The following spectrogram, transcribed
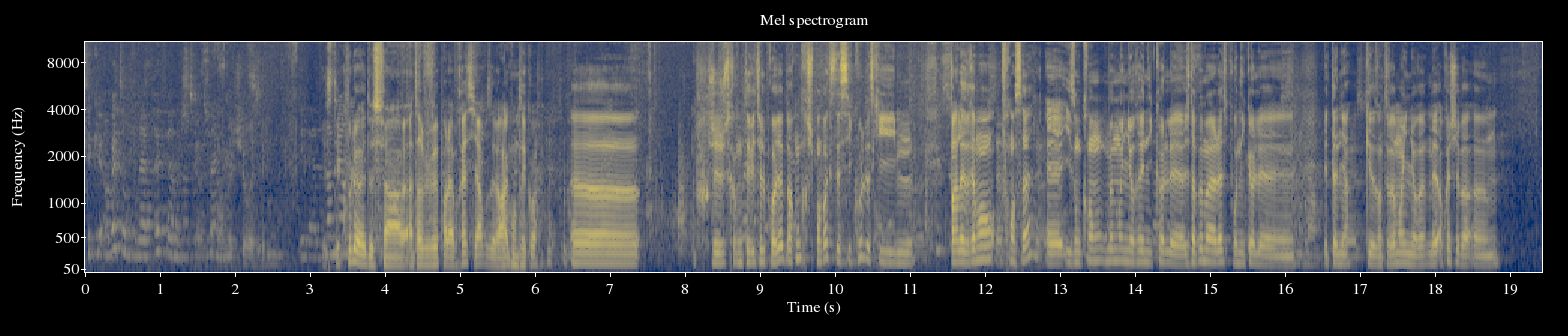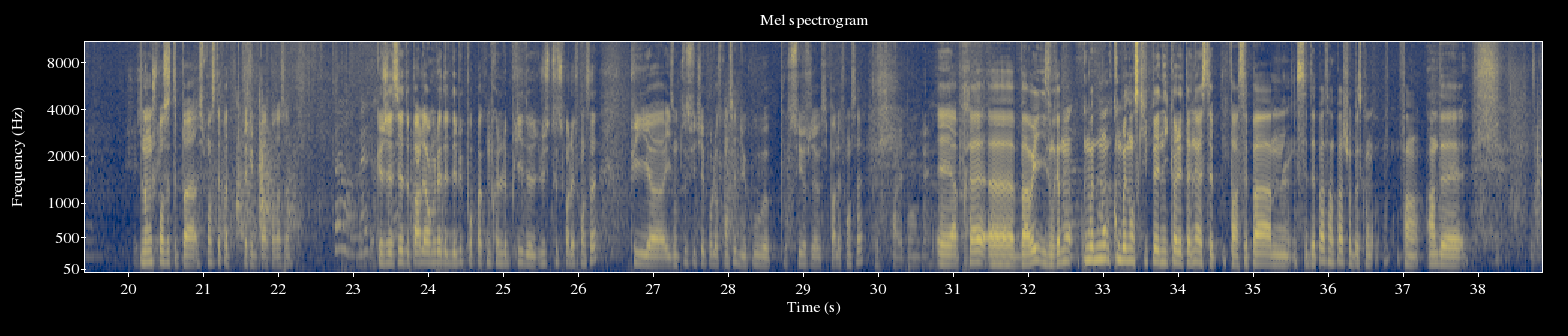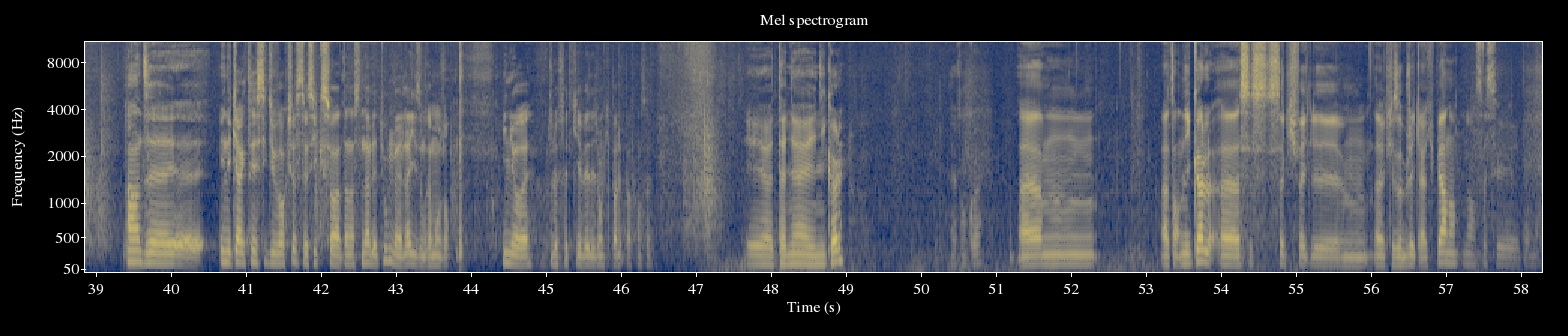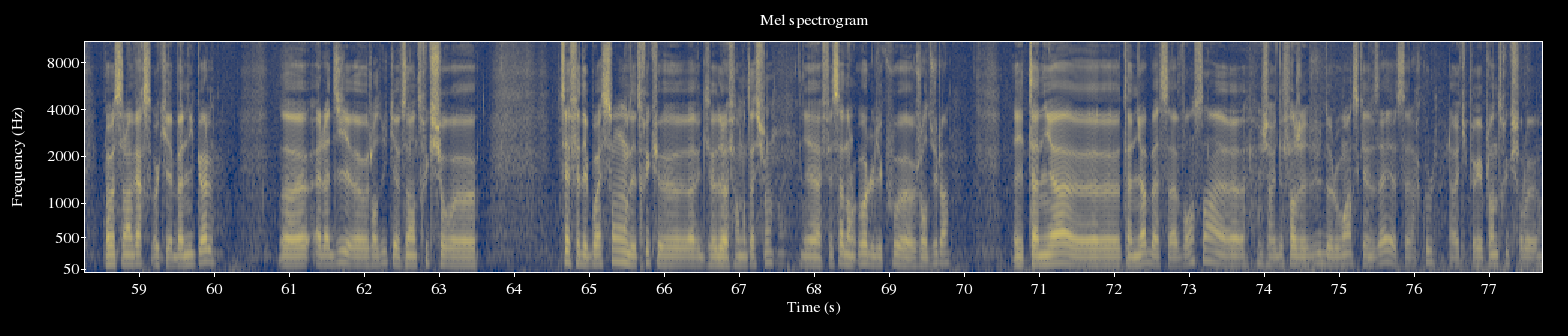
C'est qu'en fait, on pourrait après faire une structure. Et c'était cool euh, de se faire interviewer par la presse hier, vous avez raconté quoi? Euh, J'ai juste raconté vite fait le projet. Par contre, je pense pas que c'était si cool parce qu'ils parlaient vraiment français et ils ont complètement ignoré Nicole. et- J'étais un peu mal à l'aise pour Nicole et, et Tania, qu'ils ont été vraiment ignorés. Mais après, je sais pas. euh, Non, je pense que c'était pas, je pense que c'était pas terrible par rapport à ça. Que j'ai essayé de parler anglais dès le début pour pas comprendre le pli de juste tous parler français. Puis euh, ils ont tous switché pour le français, du coup, euh, pour suivre, j'ai aussi parlé français. Et après, euh, bah oui, ils ont vraiment complètement, complètement skippé Nicole et Tania. C'était, enfin, c'est pas, hum, c'était pas sympa, je trouve, parce enfin, un des, un des, une des caractéristiques du workshop, c'était aussi que ce soit international et tout, mais là, ils ont vraiment genre ignoré le fait qu'il y avait des gens qui parlaient pas français. Et euh, Tania et Nicole Elles font quoi? Euh, Attends, Nicole, euh, c'est celle qui fait avec les, euh, avec les objets qu'elle récupère, non? Non, ça c'est Tania. Ouais, bah, c'est l'inverse. Ok, bah Nicole, euh, elle a dit aujourd'hui qu'elle faisait un truc sur. tu sais, elle fait des boissons, des trucs avec de la fermentation. Et elle a fait ça dans le hall, du coup, aujourd'hui, là. Et Tania, Tania bah, ça avance. Hein, j'ai enfin, j'ai vu de loin ce qu'elle faisait, ça a l'air cool. Elle a récupéré plein de trucs sur le,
